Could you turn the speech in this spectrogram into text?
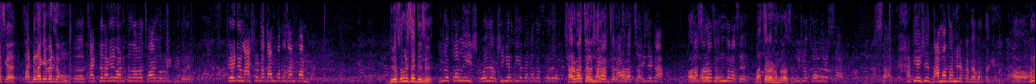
আজকে। চারটার আগে বেড়ে যাব চারটের আগে বাড়িতে যাবে ছয় গরু বিক্রি করে। এইটা লাস্টটা দাম কত চান কন? দুশো চল্লিশ চাইতেছে। দুশো চল্লিশ। ওই যে সিংহের দিকে দেখা যাচ্ছে বাচ্চারা, বাচ্চারা, বাচ্চা, বাচ্চা। এই যে এটা বাচ্চারাও তো বাচ্চা। সুন্দর আছে। বাচ্চারা সুন্দর আছে। দুশো চল্লিশ আচ্ছা হাটে এসে দামাদামির একটা ব্যাপার থাকে। হ্যাঁ। মানে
